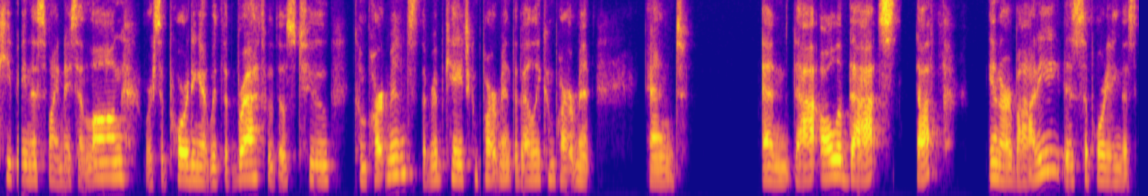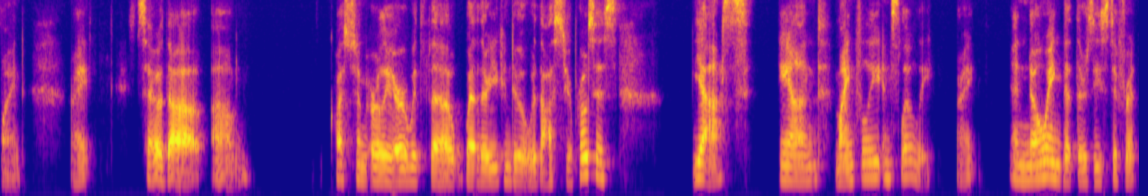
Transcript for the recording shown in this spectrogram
keeping the spine nice and long. We're supporting it with the breath, with those two compartments, the rib cage compartment, the belly compartment. And, and that all of that stuff in our body is supporting the spine, right? So the um, question earlier with the whether you can do it with osteoporosis. Yes, and mindfully and slowly, right? And knowing that there's these different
